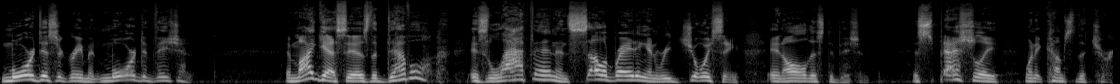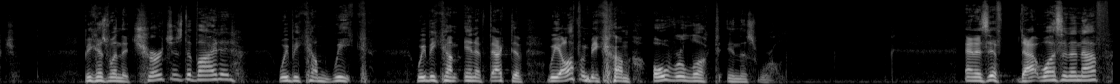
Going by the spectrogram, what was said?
more disagreement, more division. And my guess is the devil is laughing and celebrating and rejoicing in all this division especially when it comes to the church. Because when the church is divided, we become weak, we become ineffective, we often become overlooked in this world. And as if that wasn't enough,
